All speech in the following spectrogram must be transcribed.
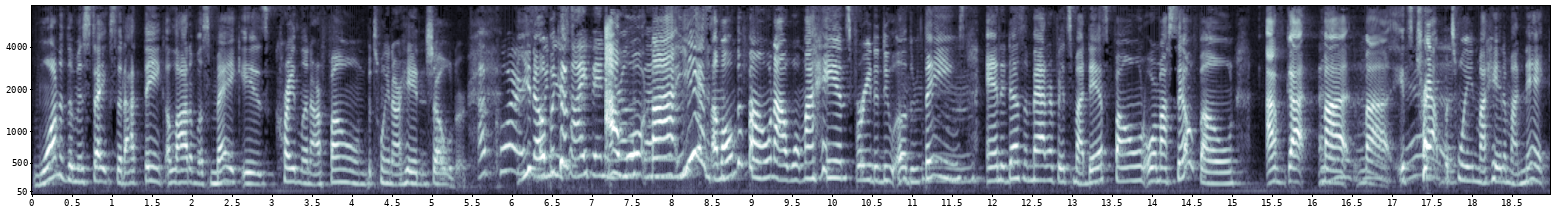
One of the mistakes that I think a lot of us make is cradling our phone between our head and shoulder. Of course. You know, because I want my, yes, I'm on the phone. I want my hands free to do other mm-hmm. things. And it doesn't matter if it's my desk phone or my cell phone. I've got my, oh, my, it's yeah. trapped between my head and my neck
